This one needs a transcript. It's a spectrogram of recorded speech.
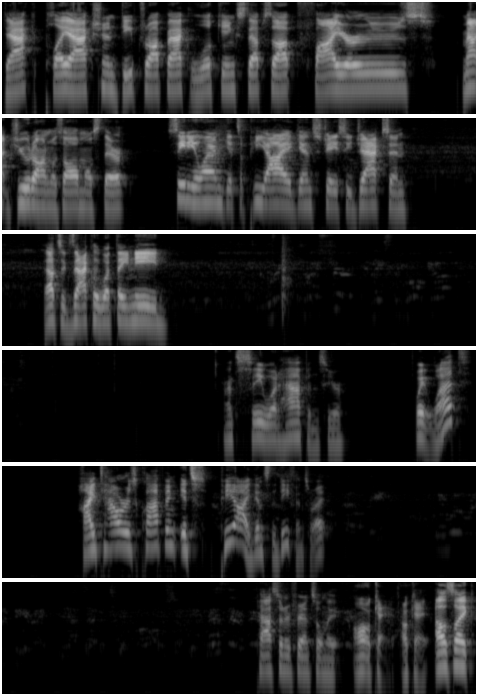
Dak, play action, deep drop back, looking, steps up, fires. Matt Judon was almost there. CeeDee Lamb gets a PI against JC Jackson. That's exactly what they need. Let's see what happens here. Wait, what? Hightower is clapping? It's PI against the defense, right? Pass interference only. Okay, okay. I was like,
